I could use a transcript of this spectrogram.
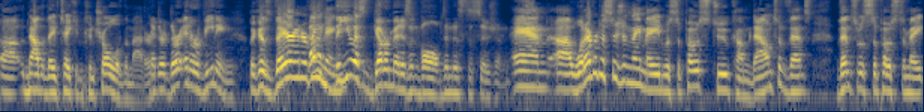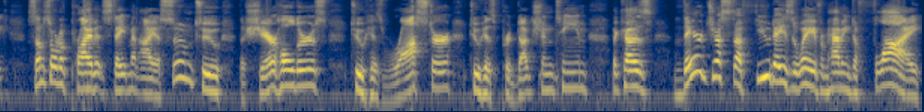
Uh, now that they've taken control of the matter, Yeah, they're they're intervening. because they're intervening, The U.S. government is involved in this decision. and uh, whatever decision they made was supposed to come down to Vince. Vince was supposed to make some sort of private statement, I assume, to the shareholders, to his roster, to his production team, because they're just a few days away from having to fly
